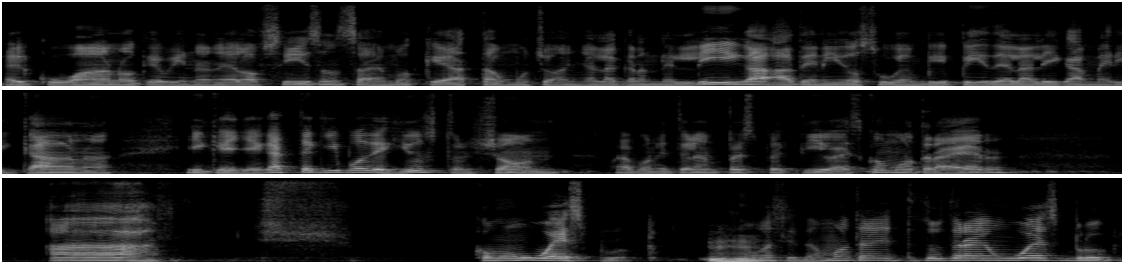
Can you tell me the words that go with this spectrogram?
el cubano que vino en el offseason. Sabemos que ha estado muchos años en la Grandes Ligas, ha tenido su MVP de la Liga Americana y que llega a este equipo de Houston, Sean, para ponértelo en perspectiva, es como traer a. como un Westbrook. ¿Cómo decir? Vamos a traer, tú traes un Westbrook,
